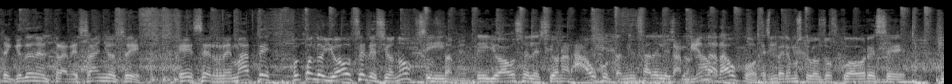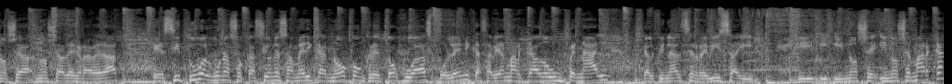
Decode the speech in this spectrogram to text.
se quedó en el travesaño ese, ese remate. Fue cuando Joao se lesionó, sí, Sí, Joao se lesiona, Araujo también sale lesionado. También Araujo. Esperemos que los dos jugadores eh, no, sea, no sea de gravedad. Eh, sí tuvo algunas ocasiones, América no concretó jugadas polémicas, habían marcado un penal que al final se revisa y, y, no, se, y no se marca.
